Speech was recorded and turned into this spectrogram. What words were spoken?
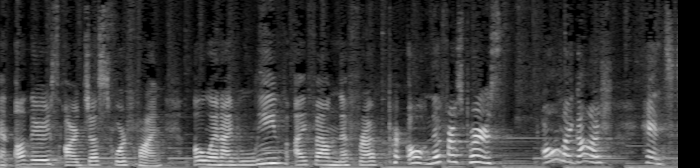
And others are just for fun. Oh, and I believe I found per- Oh, Nefera's purse. Oh my gosh. Hint,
